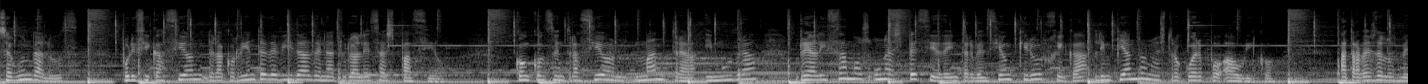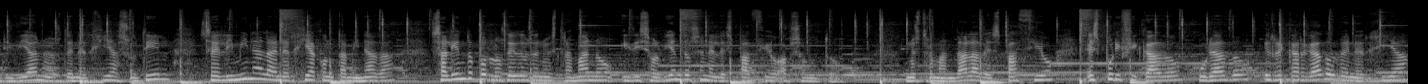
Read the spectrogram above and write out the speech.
Segunda luz, purificación de la corriente de vida de naturaleza-espacio. Con concentración, mantra y mudra realizamos una especie de intervención quirúrgica limpiando nuestro cuerpo áurico. A través de los meridianos de energía sutil se elimina la energía contaminada saliendo por los dedos de nuestra mano y disolviéndose en el espacio absoluto. Nuestro mandala de espacio es purificado, curado y recargado de energía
